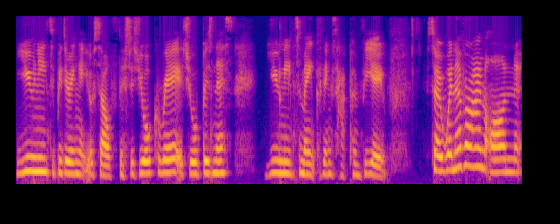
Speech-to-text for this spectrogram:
You need to be doing it yourself. This is your career, it's your business. You need to make things happen for you. So, whenever I'm on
